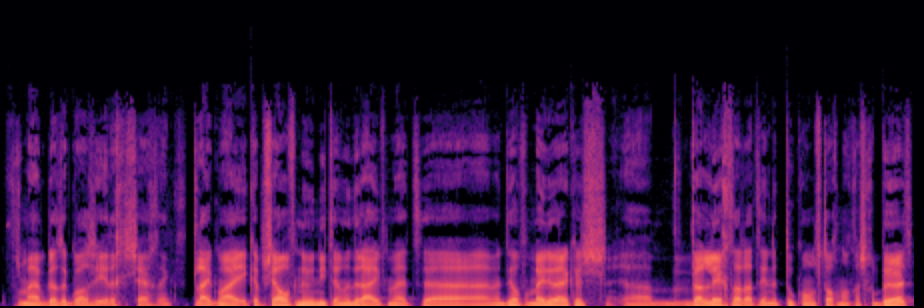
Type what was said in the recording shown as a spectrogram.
volgens mij heb ik dat ook wel eens eerder gezegd. Ik, het lijkt mij, ik heb zelf nu niet een bedrijf met, eh, met heel veel medewerkers. Ehm, wellicht dat dat in de toekomst toch nog eens gebeurt.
